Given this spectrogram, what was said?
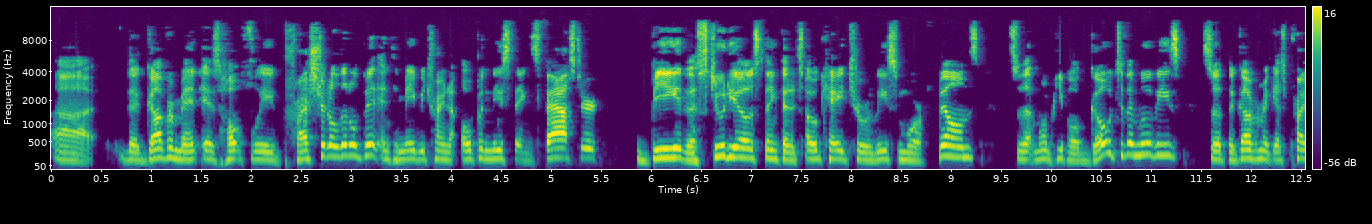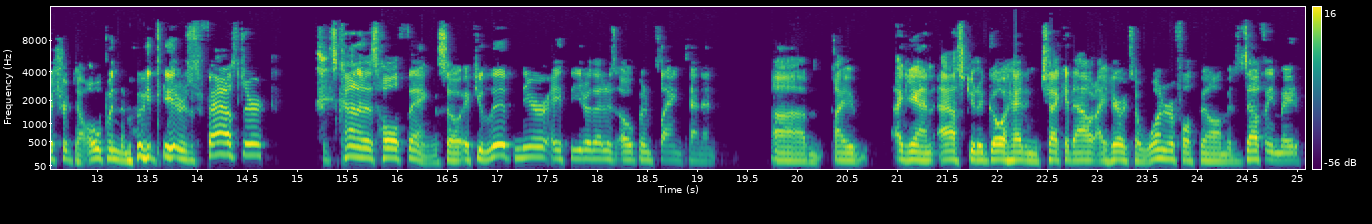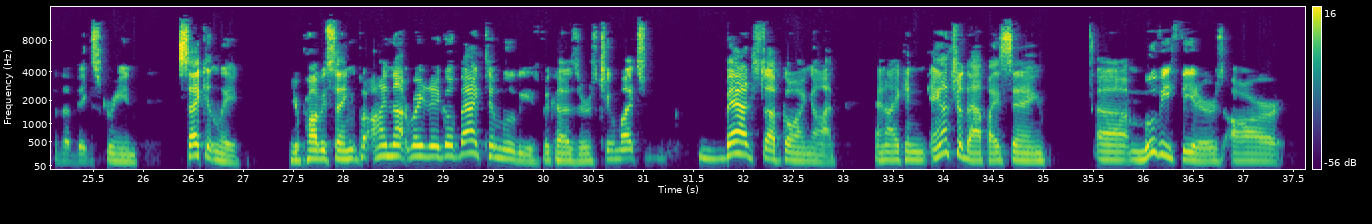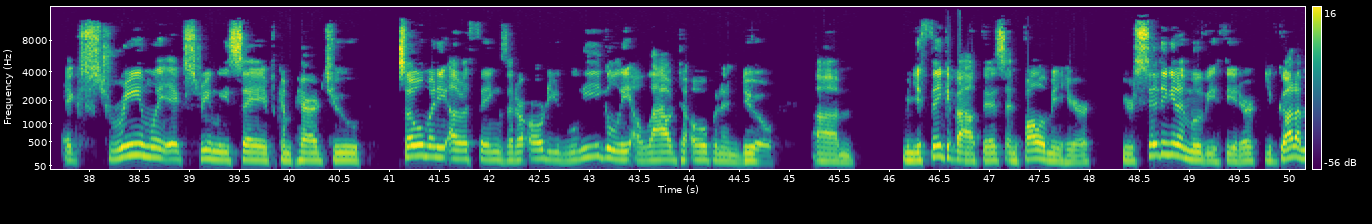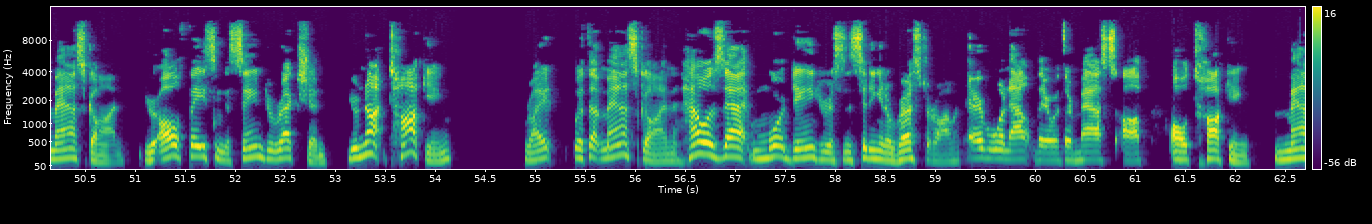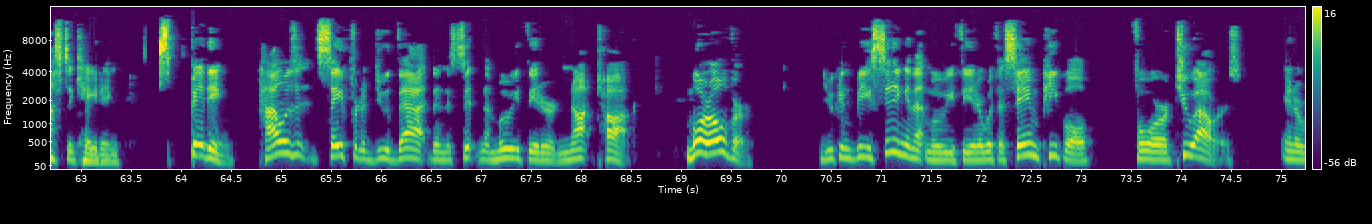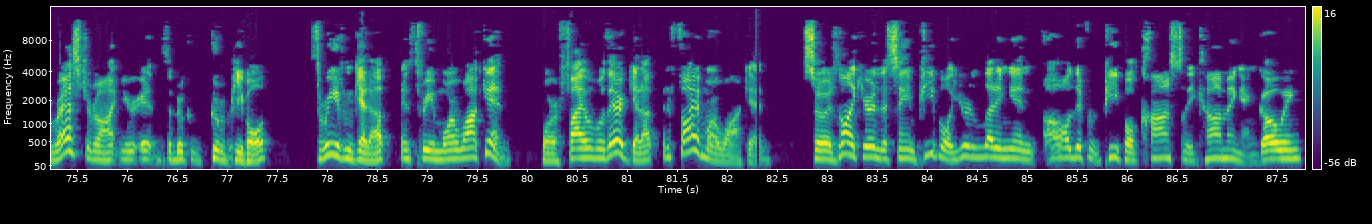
uh, the government is hopefully pressured a little bit into maybe trying to open these things faster. B, the studios think that it's okay to release more films so that more people go to the movies, so that the government gets pressured to open the movie theaters faster. It's kind of this whole thing. So if you live near a theater that is open playing Tenet, um, I again ask you to go ahead and check it out. I hear it's a wonderful film. It's definitely made for the big screen. Secondly, you're probably saying, but I'm not ready to go back to movies because there's too much bad stuff going on. And I can answer that by saying, uh, movie theaters are extremely, extremely safe compared to so many other things that are already legally allowed to open and do. Um, when you think about this and follow me here, you're sitting in a movie theater, you've got a mask on, you're all facing the same direction, you're not talking, right? With that mask on, how is that more dangerous than sitting in a restaurant with everyone out there with their masks off, all talking, masticating, spitting? How is it safer to do that than to sit in a movie theater and not talk? Moreover, you can be sitting in that movie theater with the same people for two hours. In a restaurant, you're a group group of people, three of them get up and three more walk in, or five over there get up and five more walk in. So it's not like you're in the same people. You're letting in all different people constantly coming and going.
